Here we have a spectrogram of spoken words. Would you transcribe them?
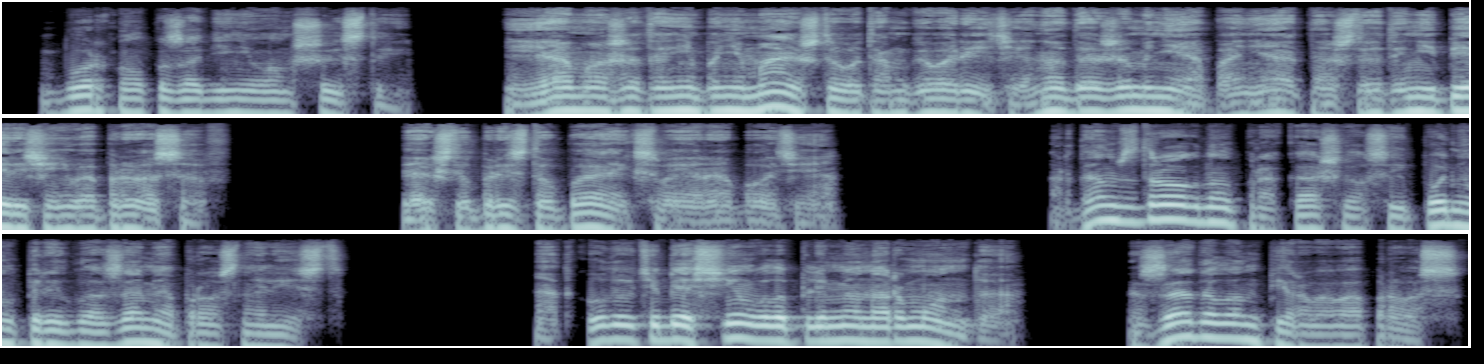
— буркнул позади него мшистый. «Я, может, и не понимаю, что вы там говорите, но даже мне понятно, что это не перечень вопросов. Так что приступай к своей работе». Ардан вздрогнул, прокашлялся и поднял перед глазами опросный лист. «Откуда у тебя символы племен Армонда?» Задал он первый вопрос.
